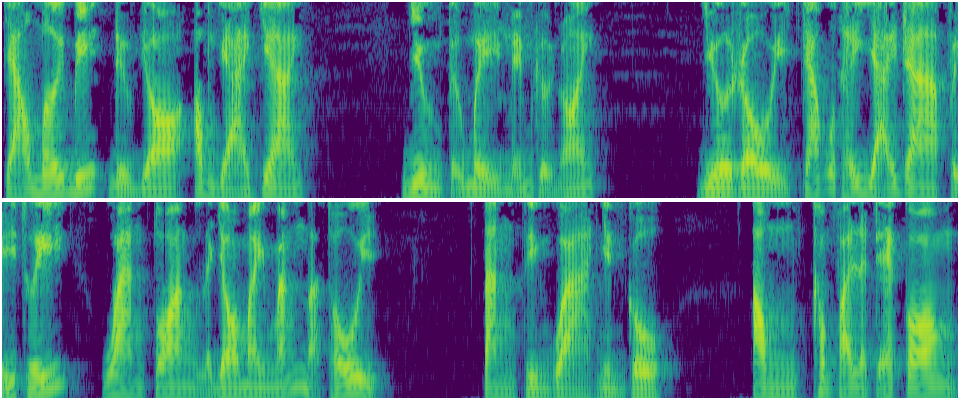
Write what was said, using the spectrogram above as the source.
cháu mới biết đều do ông dạy chứ ai. Dương Tử Mi mỉm cười nói, vừa rồi cháu có thể giải ra phỉ thúy, hoàn toàn là do may mắn mà thôi. Tăng Thiên Hoa nhìn cô, ông không phải là trẻ con,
